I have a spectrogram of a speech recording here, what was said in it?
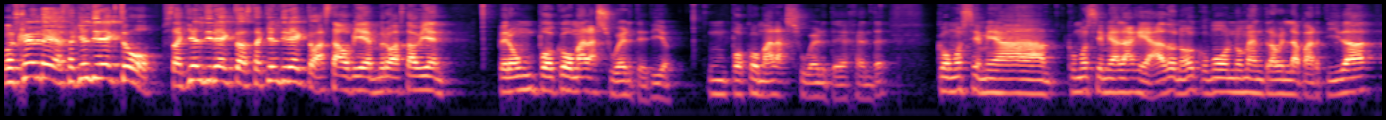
Pues gente, hasta aquí el directo. Hasta aquí el directo, hasta aquí el directo. Ha estado bien, bro, ha estado bien. Pero un poco mala suerte, tío. Un poco mala suerte, gente cómo se me ha, cómo se me ha lagueado, ¿no? Cómo no me ha entrado en la partida,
